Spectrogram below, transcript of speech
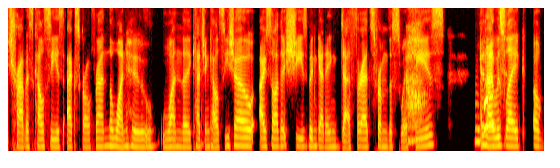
Travis Kelce's ex girlfriend, the one who won the Catching Kelce show, I saw that she's been getting death threats from the Swifties. and I was like, oh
